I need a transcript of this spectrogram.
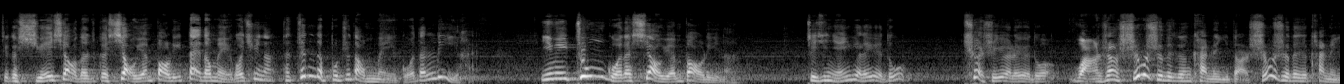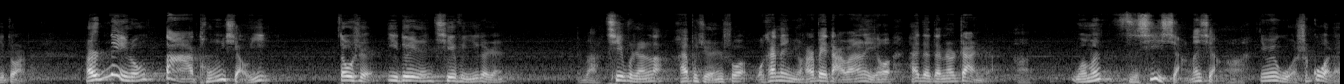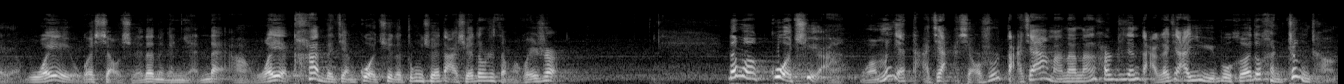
这个学校的这个校园暴力带到美国去呢？他真的不知道美国的厉害，因为中国的校园暴力呢，这些年越来越多，确实越来越多。网上时不时的就能看着一段，时不时的就看着一段，而内容大同小异，都是一堆人欺负一个人，对吧？欺负人了还不许人说。我看那女孩被打完了以后，还得在那儿站着啊。我们仔细想了想啊。因为我是过来人，我也有过小学的那个年代啊，我也看得见过去的中学、大学都是怎么回事儿。那么过去啊，我们也打架，小时候打架嘛，那男孩之间打个架，一语不合都很正常。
